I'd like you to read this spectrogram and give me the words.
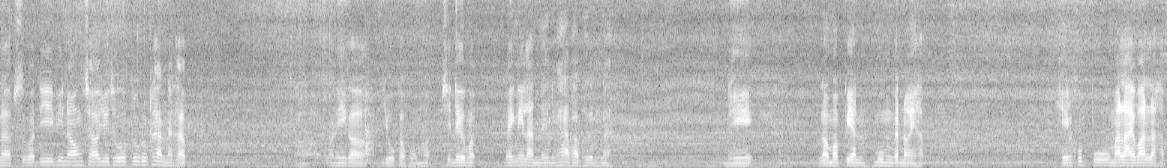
กราบสวัสดีพี่น้องชาว YouTube ทุกทุกๆท่านนะครับ วันนี้ก็อยู่กับผมครับเช่นเดิมครับแบงค์นิรันหนึ่งถึงห้าพาเพลินนะวันนี้เรามาเปลี่ยนมุมกันหน่อยครับ เห็นคุณปูมาหลายวันแล้วครับ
